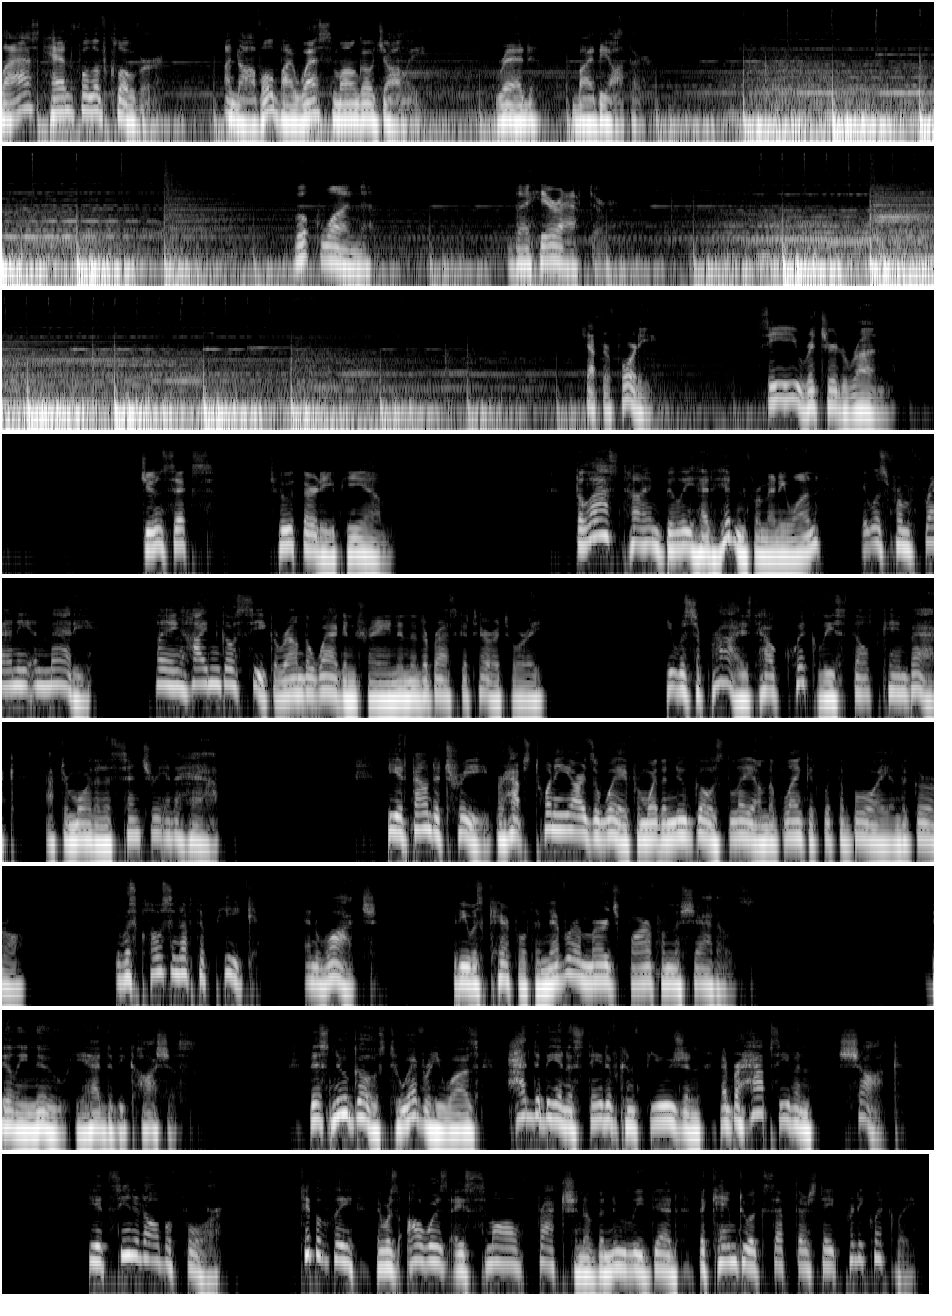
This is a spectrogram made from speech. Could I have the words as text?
Last Handful of Clover, a novel by Wes Mongo Jolley, read by the author. Book 1 The Hereafter. Chapter 40 See Richard Run. June 6, 2:30 p.m. The last time Billy had hidden from anyone, it was from Franny and Mattie, playing hide and go seek around the wagon train in the Nebraska Territory. He was surprised how quickly stealth came back after more than a century and a half. He had found a tree, perhaps twenty yards away from where the new ghost lay on the blanket with the boy and the girl. It was close enough to peek and watch, but he was careful to never emerge far from the shadows. Billy knew he had to be cautious. This new ghost, whoever he was, had to be in a state of confusion and perhaps even shock. He had seen it all before. Typically, there was always a small fraction of the newly dead that came to accept their state pretty quickly.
